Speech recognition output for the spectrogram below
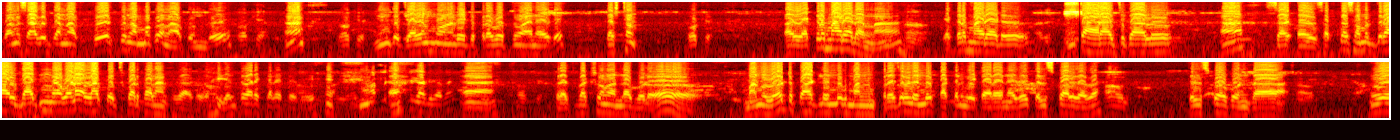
కొనసాగుద్ది అన్న పూర్తి నమ్మకం నాకుంది? ఓకే. ఇంకా జగన్మోహన్ రెడ్డి ప్రభుత్వం అనేది కష్టం. ఓకే. అది ఎక్కడ మారాడు అన్న. ఎక్కడ మారాడు? ఇంకా అరాచకాలు సప్త సముద్రాలు దాటినా కూడా లాక్కొచ్చి పడతానంటున్నాడు. ఎంతవరకు కరెక్ట్ అది? కాదు కదా? ప్రతిపక్షంలో ఉన్నప్పుడు మన లోటు పాటలు ఎందుకు మన ప్రజలు ఎందుకు పక్కన పెట్టారు అనేది తెలుసుకోవాలి కదా? తెలుసుకోకుండా అవును. నువ్వు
